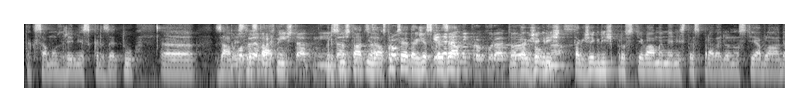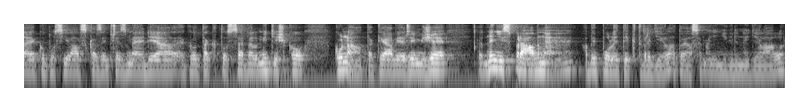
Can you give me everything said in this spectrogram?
tak samozřejmě skrze tu závislost státní, štátní, vrstní státní zástupce, pro, takže skrze, generální prokurátor. No, takže, když, takže když prostě vám minister spravedlnosti a vláda jako posílá vzkazy přes média, jako, tak to se velmi těžko koná. Tak já věřím, že není správné, aby politik tvrdil, a to já jsem ani nikdy nedělal,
